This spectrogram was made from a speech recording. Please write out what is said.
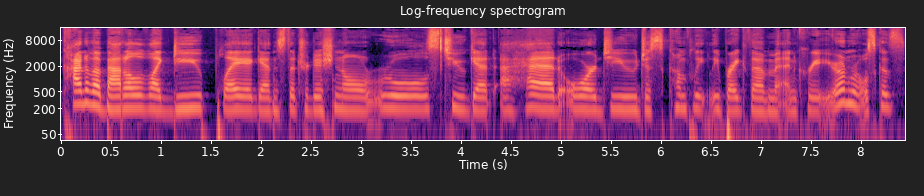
kind of a battle of like do you play against the traditional rules to get ahead or do you just completely break them and create your own rules cuz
